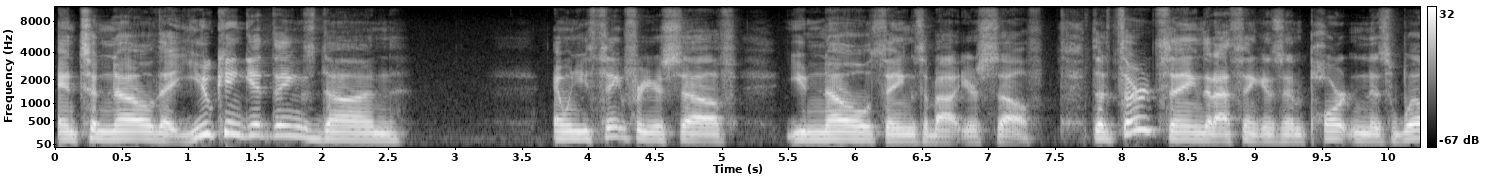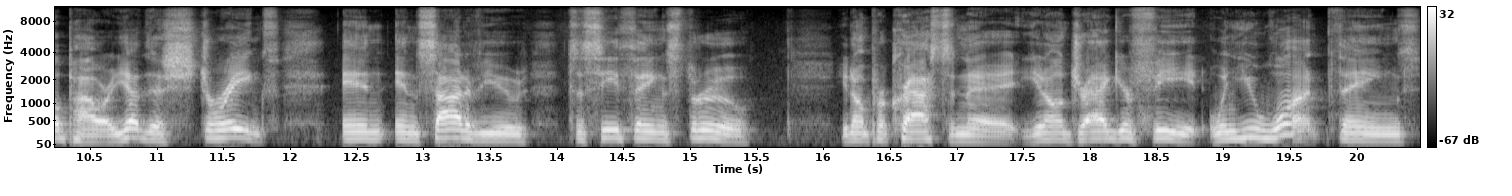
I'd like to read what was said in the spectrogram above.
and to know that you can get things done. And when you think for yourself, you know things about yourself. The third thing that I think is important is willpower. You have this strength in inside of you to see things through you don't procrastinate. You don't drag your feet. When you want things,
